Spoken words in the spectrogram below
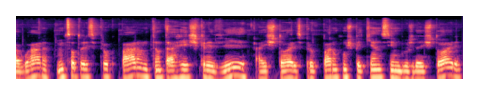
Alfaguara, muitos autores se preocuparam em tentar reescrever a história, se preocuparam com os pequenos símbolos da história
